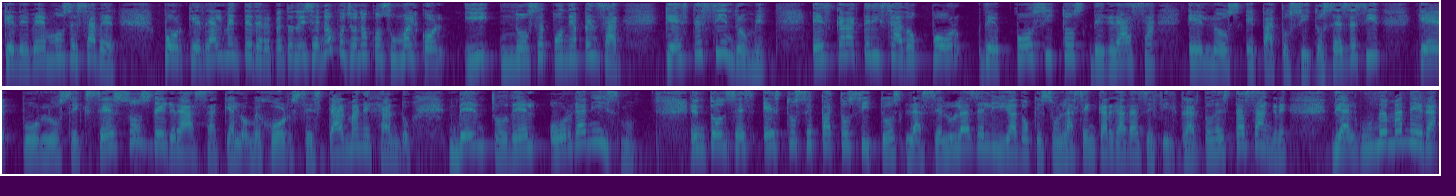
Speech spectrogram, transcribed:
que debemos de saber, porque realmente de repente uno dice, no, pues yo no consumo alcohol y no se pone a pensar que este síndrome es caracterizado por depósitos de grasa en los hepatocitos. Es decir, que por los excesos de grasa que a lo mejor se están manejando dentro del organismo, entonces estos hepatocitos, las células del hígado, que son las encargadas de filtrar toda esta sangre, de alguna manera,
